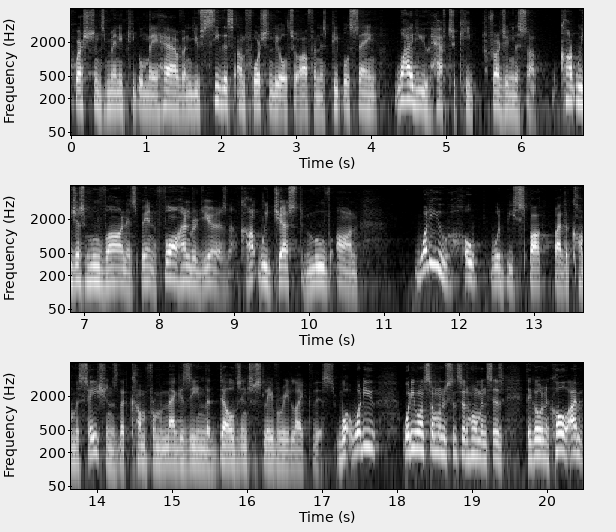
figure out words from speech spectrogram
Questions many people may have, and you see this unfortunately all too often, is people saying, why do you have to keep trudging this up? Can't we just move on? It's been 400 years now. Can't we just move on? What do you hope would be sparked by the conversations that come from a magazine that delves into slavery like this? What, what, do, you, what do you want someone who sits at home and says, they go, Nikole, I'm,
